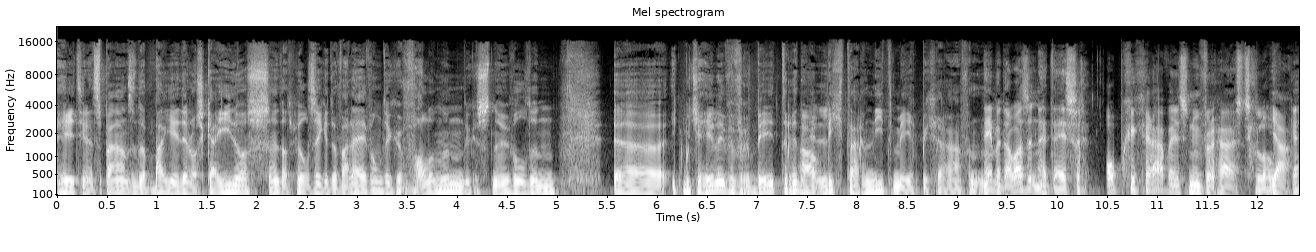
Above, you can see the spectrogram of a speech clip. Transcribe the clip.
heet in het Spaans de Valle de los Caídos. hè, Dat wil zeggen de vallei van de gevallenen, de gesneuvelden. Eh, ik moet je heel even verbeteren, Oh. hij ligt daar niet meer begraven. Nee, maar dat was het net. Hij is er opgegraven, hij is nu verhuisd, geloof Ja, ik.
